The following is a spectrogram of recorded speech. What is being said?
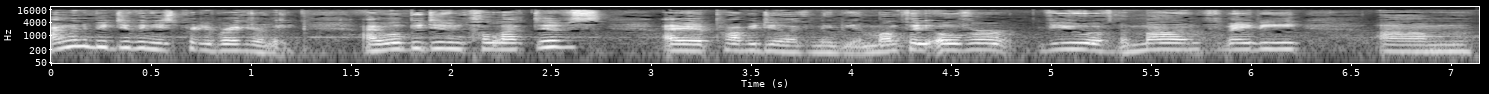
I'm going to be doing these pretty regularly. I will be doing collectives. I probably do like maybe a monthly overview of the month, maybe. Um,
